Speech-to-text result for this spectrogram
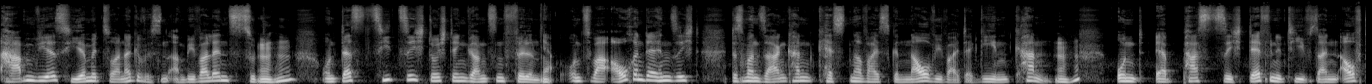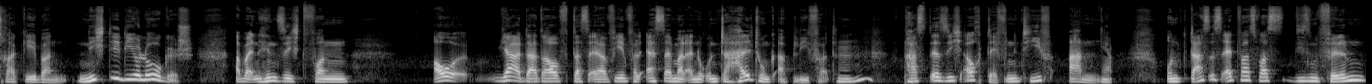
haben wir es hier mit so einer gewissen Ambivalenz zu tun. Und das zieht sich durch den ganzen Film. Ja. Und zwar auch in der Hinsicht, dass man sagen kann, Kästner weiß genau, wie weit er gehen kann. Und er passt sich definitiv seinen Auftraggebern nicht ideologisch, aber in Hinsicht von ja, darauf, dass er auf jeden Fall erst einmal eine Unterhaltung abliefert, passt er sich auch definitiv an. Ja. Und das ist etwas, was diesen Film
